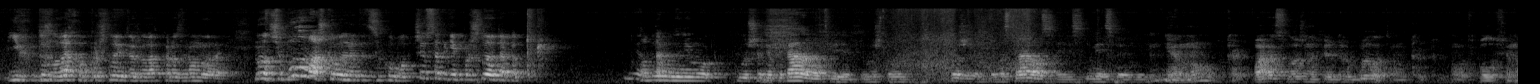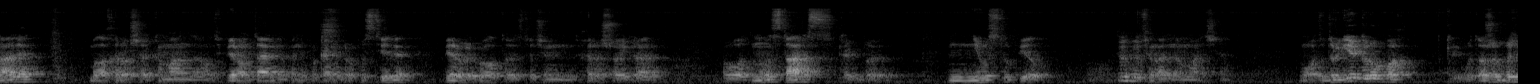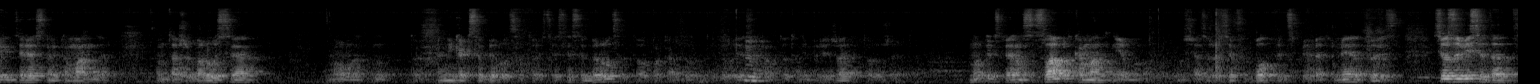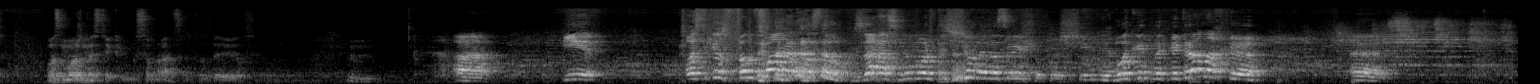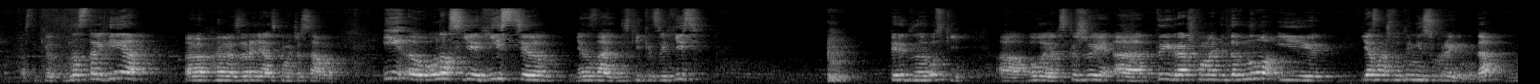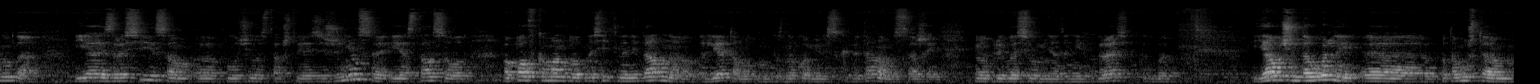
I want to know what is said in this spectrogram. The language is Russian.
їх дуже легко пройшли і дуже легко розгромили. Ну от чи було важко виграти цей кубок, чи все-таки пройшли отак от? Я Вот думаю, на него лучше капитана ответить, потому что он тоже настраивался и имеет свое мнение. Не, ну, как пара сложных игр было, там, как ну, вот в полуфинале была хорошая команда, вот в первом тайме они пока не пропустили. Первый гол, то есть очень хорошо играли. Вот, ну Старс как бы не уступил вот, в финальном матче. Вот, в других группах как бы тоже были интересные команды, там та же Боруссия, ну, вот, ну, то есть они как соберутся, то есть если соберутся, то показывают игру, если Мгм. там кто-то не приезжали, то уже это. Ну, как сказать, слабых команд не было. Сейчас уже все футбол, в принципе, играть умеют. То есть все зависит от возможности как бы собраться, кто заявился. Е, і ось такі ось фанфари просто зараз ви можете чути на своїх Прошу прощения. блакитних екранах. Е, е, ось такі от ностальгія е, е, за радянськими часами. І е, у нас є гість, е, я не знаю наскільки це гість. Перейду на русский. А, Володя, расскажи, е, ты играешь в команде давно, и я знаю, что ты не с Украины, да? Ну да. Я из России сам э, получилось так, что я здесь женился и остался вот попал в команду относительно недавно, летом, вот мы познакомились с капитаном, с Сашей, и он пригласил меня за них играть. Как бы. Я очень довольный, э, потому что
